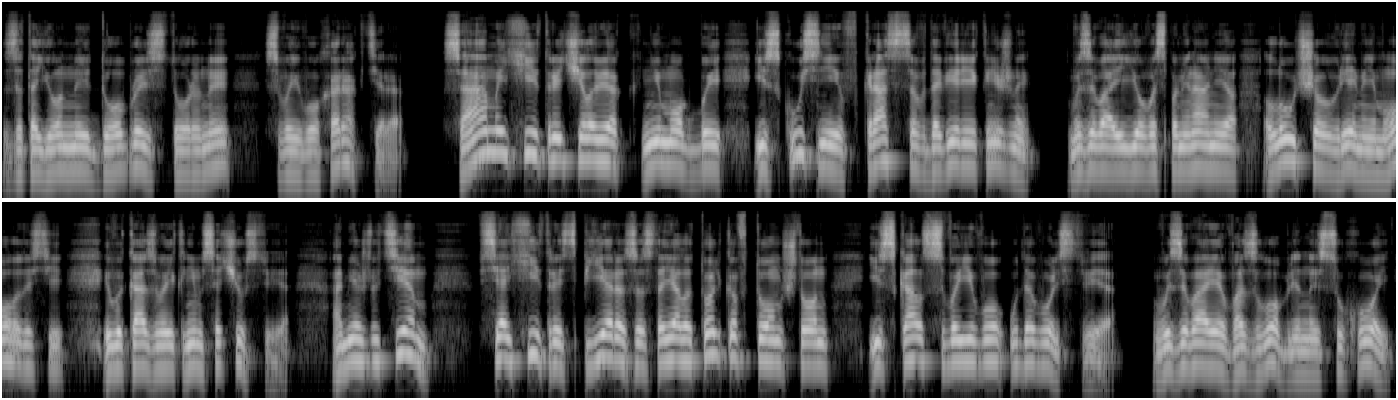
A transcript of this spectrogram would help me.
затаенные добрые стороны своего характера. Самый хитрый человек не мог бы искуснее вкрасться в доверие княжны, вызывая ее воспоминания лучшего времени молодости и выказывая к ним сочувствие. А между тем вся хитрость Пьера состояла только в том, что он искал своего удовольствия, вызывая возлобленной сухой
